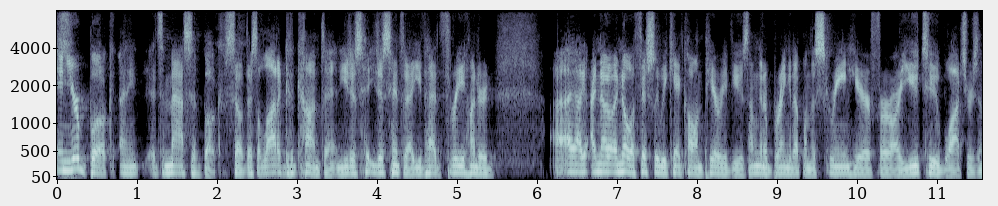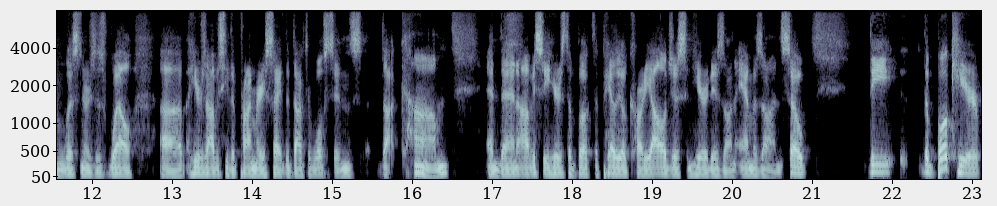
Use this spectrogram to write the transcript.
in your book, I mean, it's a massive book. So there's a lot of good content, and you just you just hinted at you've had 300. I, I know I know officially we can't call them peer reviews. I'm going to bring it up on the screen here for our YouTube watchers and listeners as well. Uh, here's obviously the primary site, the drwolfsons.com, and then obviously here's the book, The Paleo Cardiologist, and here it is on Amazon. So the the book here,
